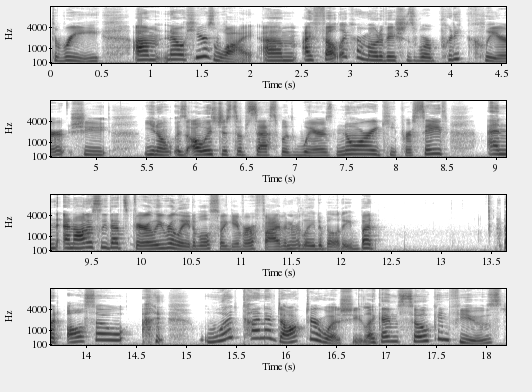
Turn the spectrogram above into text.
three. Um, now, here's why. Um, I felt like her motivations were pretty clear. She, you know, is always just obsessed with where's Norrie, keep her safe and and honestly that's fairly relatable so i gave her a five in relatability but but also what kind of doctor was she like i'm so confused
